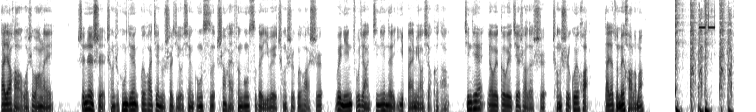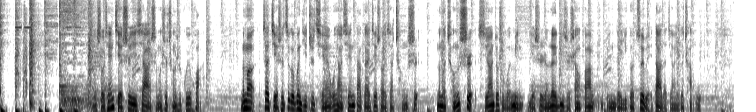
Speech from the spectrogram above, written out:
大家好，我是王雷，深圳市城市空间规划建筑设计有限公司上海分公司的一位城市规划师，为您主讲今天的一百秒小课堂。今天要为各位介绍的是城市规划，大家准备好了吗？首先解释一下什么是城市规划。那么在解释这个问题之前，我想先大概介绍一下城市。那么城市实际上就是文明，也是人类历史上发明的一个最伟大的这样一个产物。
